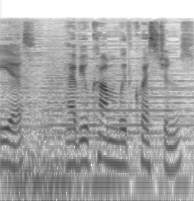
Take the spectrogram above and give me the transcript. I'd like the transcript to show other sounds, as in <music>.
Yes. Have you come with questions?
